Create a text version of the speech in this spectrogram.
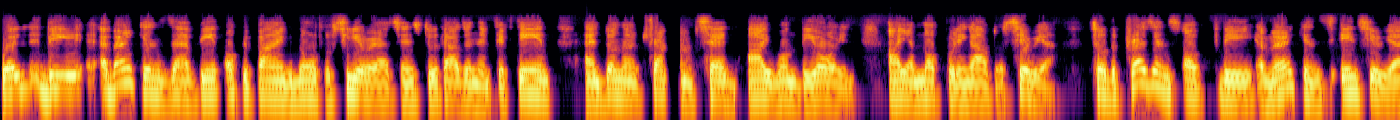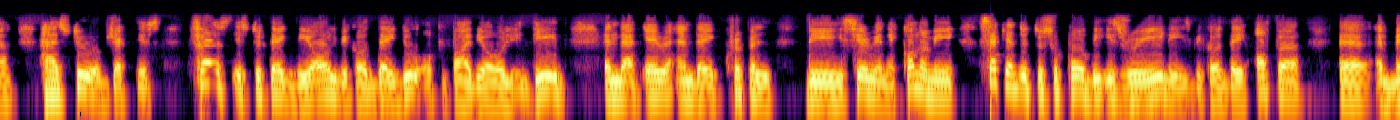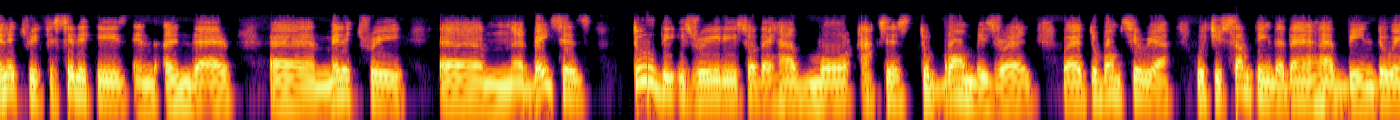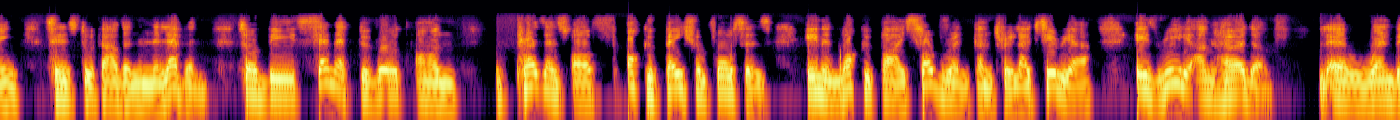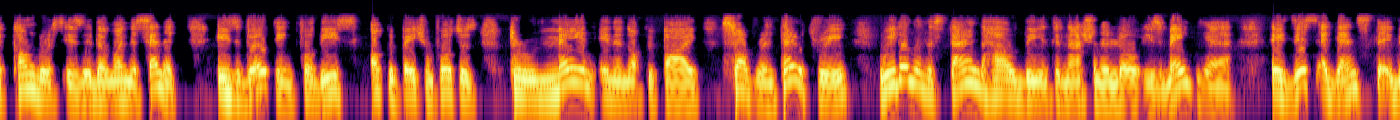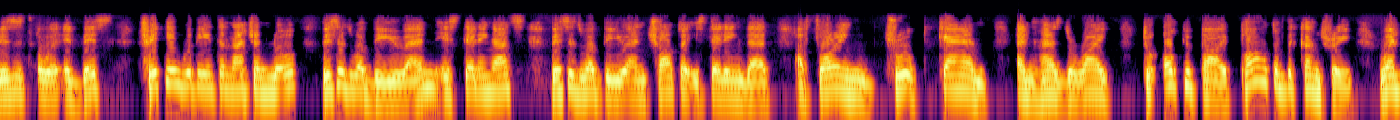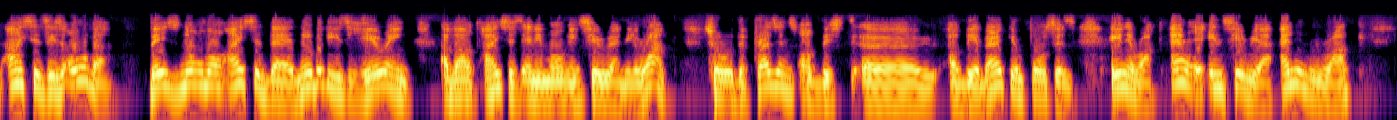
Well, the Americans have been occupying north of Syria since 2015, and Donald Trump said, I want the oil. I am not pulling out of Syria. So the presence of the Americans in Syria has two objectives. First is to take the oil because they do occupy the oil indeed in that area and they cripple the Syrian economy. Second, is to support the Israelis because they offer uh, military facilities in, in their uh, military um, bases to the Israelis so they have more access to bomb Israel, uh, to bomb Syria, which is something that they have been doing since 2011. So the Senate to vote on presence of occupation forces in an occupied sovereign country like Syria is really unheard of. Uh, when the Congress is the when the Senate is voting for these occupation forces to remain in an occupied sovereign territory, we don't understand how the international law is made here. Is this against this is, is this fitting with the international law? This is what the UN is telling us. This is what the UN Charter is telling that a foreign troop can and has the right to occupy part of the country when ISIS is over. There's no more ISIS there. Nobody is hearing about ISIS anymore in Syria and Iraq. So the presence of this uh, of the American forces in Iraq and in Syria and in Iraq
